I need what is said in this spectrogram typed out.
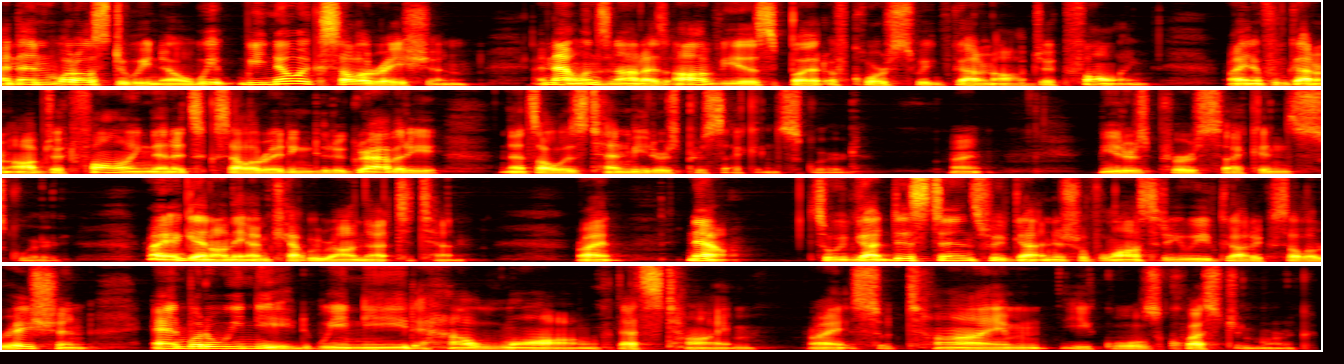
and then what else do we know? We we know acceleration, and that one's not as obvious, but of course we've got an object falling, right? And if we've got an object falling, then it's accelerating due to gravity, and that's always 10 meters per second squared right? Meters per second squared, right? Again, on the MCAT, we round that to 10, right? Now, so we've got distance, we've got initial velocity, we've got acceleration, and what do we need? We need how long, that's time, right? So time equals question mark,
